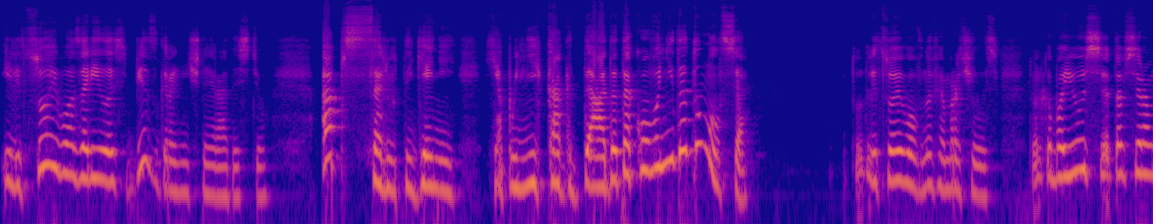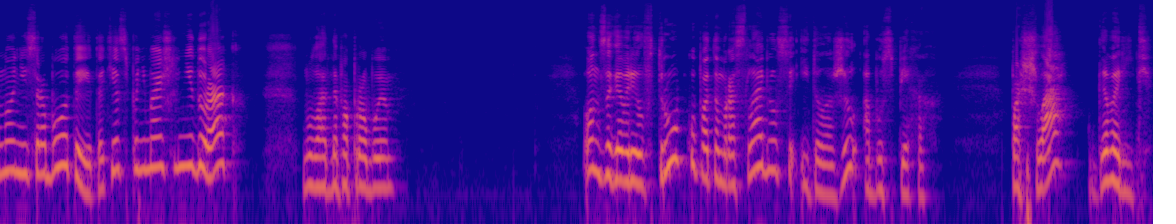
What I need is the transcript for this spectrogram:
и лицо его озарилось безграничной радостью. «Абсолютный гений! Я бы никогда до такого не додумался!» Тут лицо его вновь омрачилось. «Только, боюсь, это все равно не сработает. Отец, понимаешь ли, не дурак. Ну ладно, попробуем». Он заговорил в трубку, потом расслабился и доложил об успехах. «Пошла говорить.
